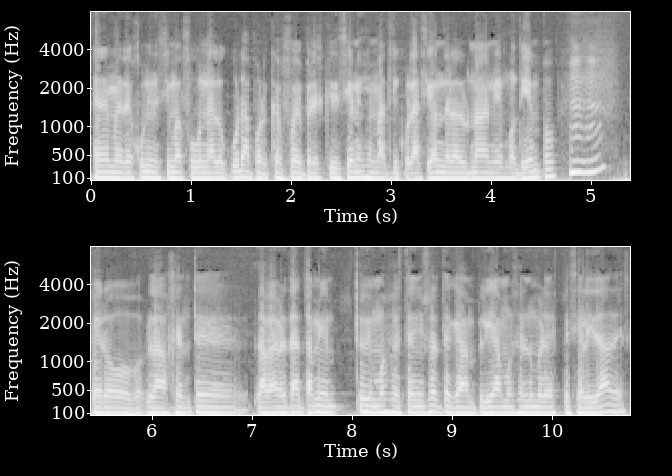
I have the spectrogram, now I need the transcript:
en el mes de junio. Encima fue una locura porque fue prescripciones y matriculación de la alumnado al mismo tiempo. Pero la gente, la verdad también tuvimos este año suerte que ampliamos el número de especialidades.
